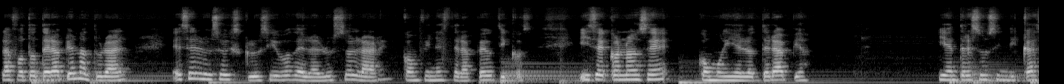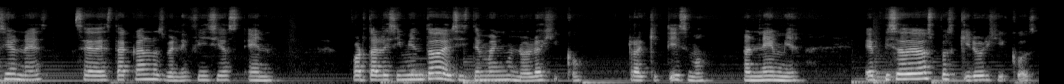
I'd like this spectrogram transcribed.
La fototerapia natural es el uso exclusivo de la luz solar con fines terapéuticos y se conoce como hieloterapia. Y entre sus indicaciones se destacan los beneficios en fortalecimiento del sistema inmunológico, raquitismo, anemia, episodios posquirúrgicos,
